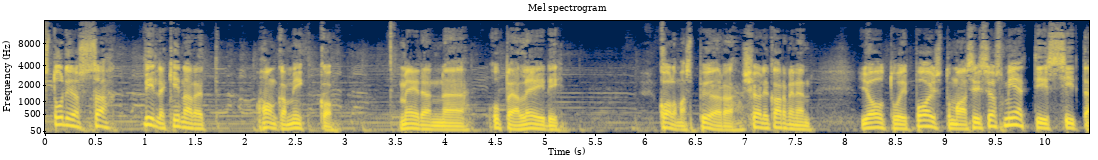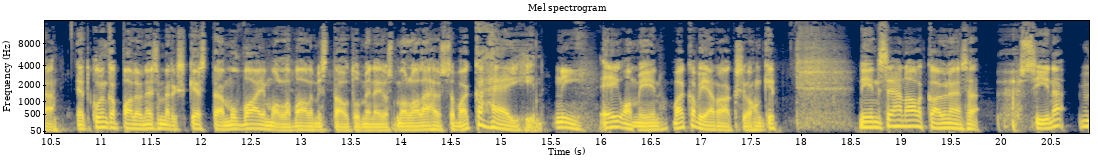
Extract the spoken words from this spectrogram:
Studiossa Ville Kinaret, Honka Mikko, meidän äh, upea lady, kolmas pyörä, Shirley Karvinen joutui poistumaan. Siis jos miettii sitä, että kuinka paljon esimerkiksi kestää mun vaimolla valmistautuminen, jos me ollaan lähdössä vaikka häihin, Niin. ei omiin, vaikka vieraaksi johonkin, niin sehän alkaa yleensä siinä 11.30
